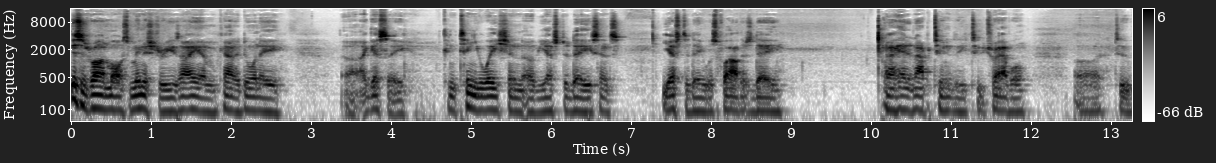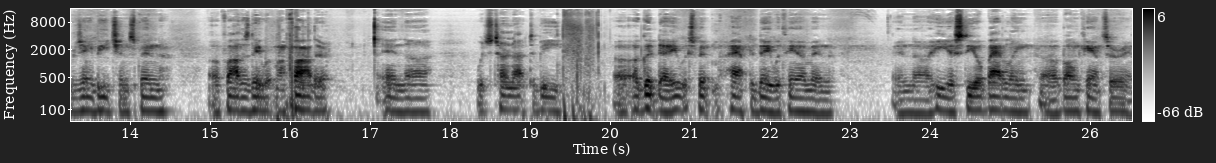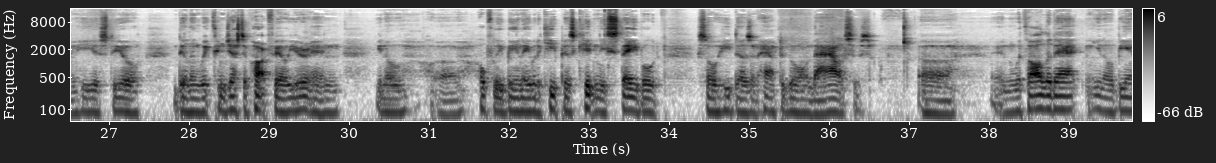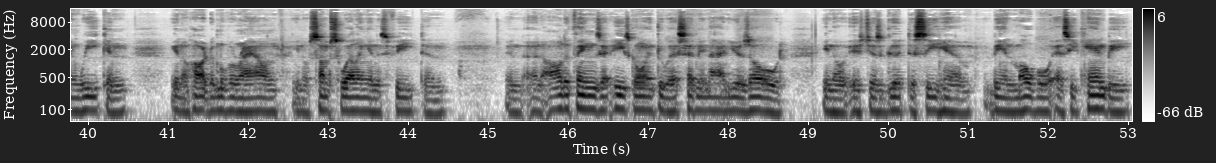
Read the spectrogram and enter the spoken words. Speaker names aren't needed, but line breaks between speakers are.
This is Ron Moss Ministries. I am kind of doing a, uh, I guess, a continuation of yesterday since yesterday was Father's Day. I had an opportunity to travel uh, to Virginia Beach and spend uh, Father's Day with my father, and uh, which turned out to be uh, a good day. We spent half the day with him, and and uh, he is still battling bone cancer, and he is still dealing with congestive heart failure and, you know, uh, hopefully being able to keep his kidneys stable so he doesn't have to go on dialysis. Uh, and with all of that, you know, being weak and, you know, hard to move around, you know, some swelling in his feet and, and, and all the things that he's going through at 79 years old, you know, it's just good to see him being mobile as he can be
